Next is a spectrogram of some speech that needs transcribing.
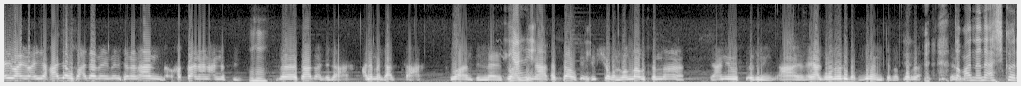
أيوه أيوه أي حاجة. وبعدها مثلا الآن خطأنا أنا عن نفسي. بتابع الإذاعة على مدار الساعة. سواء في الليل سواء يعني- في حتى وفي في الشغل. والله وسماها يعني اذني آه، العيال بيقولوا لي بس كذا تفرح. طبعا أنا أشكر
